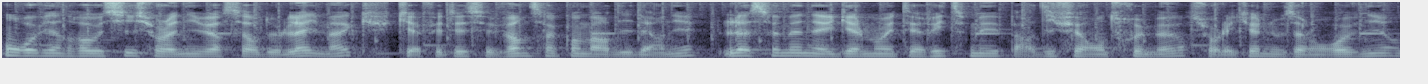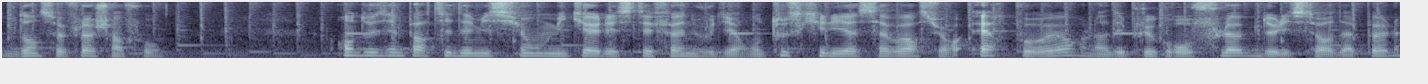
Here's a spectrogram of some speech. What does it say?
On reviendra aussi sur l'anniversaire de l'iMac, qui a fêté ses 25 ans mardi dernier. La semaine a également été rythmée par différentes rumeurs sur lesquelles nous allons revenir dans ce Flash Info. En deuxième partie d'émission, Michael et Stéphane vous diront tout ce qu'il y a à savoir sur AirPower, l'un des plus gros flops de l'histoire d'Apple.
